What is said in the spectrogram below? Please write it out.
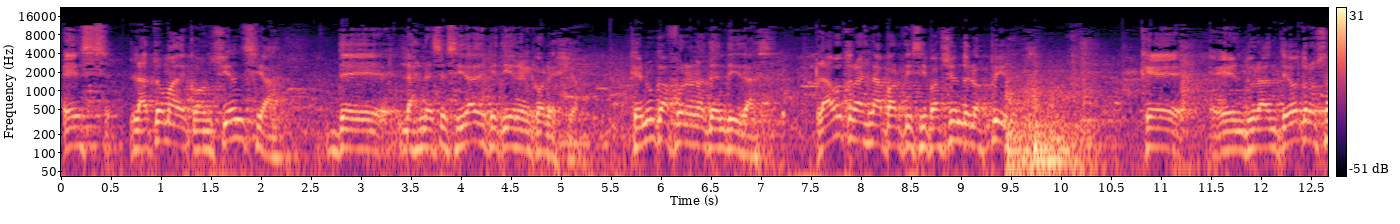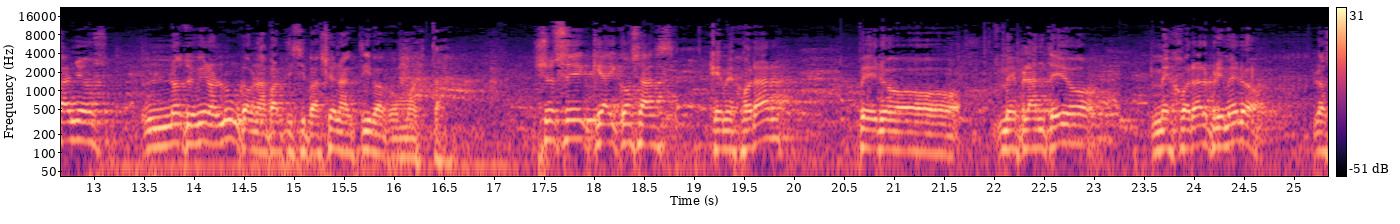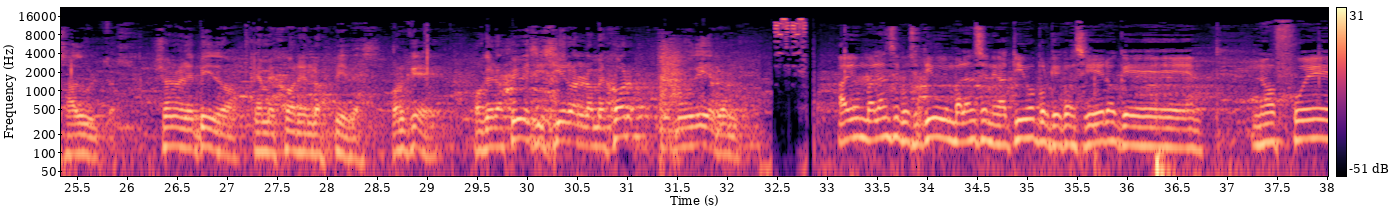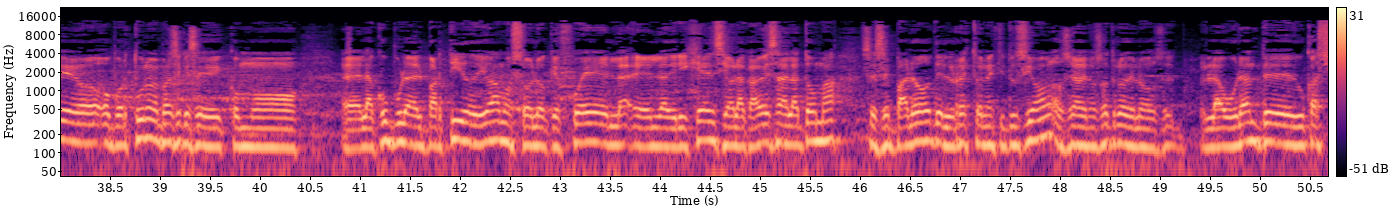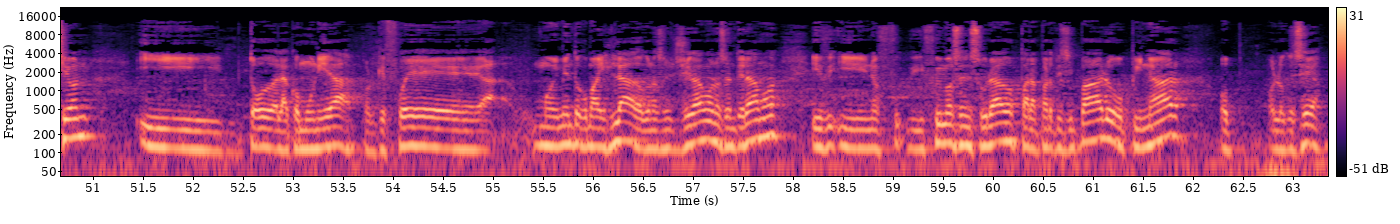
es la toma de conciencia de las necesidades que tiene el colegio, que nunca fueron atendidas. La otra es la participación de los pibes, que durante otros años no tuvieron nunca una participación activa como esta. Yo sé que hay cosas que mejorar, pero me planteo mejorar primero los adultos. Yo no le pido que mejoren los pibes. ¿Por qué? Porque los pibes hicieron lo mejor que pudieron. Hay un balance positivo y un balance negativo porque considero que no fue oportuno, me parece que se como eh, la cúpula del partido, digamos, o lo que fue la, eh, la, dirigencia o la cabeza de la toma, se separó del resto de la institución, o sea, de nosotros, de los laburantes de educación y toda la comunidad, porque fue ah, un movimiento como aislado, que nos llegamos, nos enteramos y, nos, y fuimos censurados para participar o opinar o, o lo que sea.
